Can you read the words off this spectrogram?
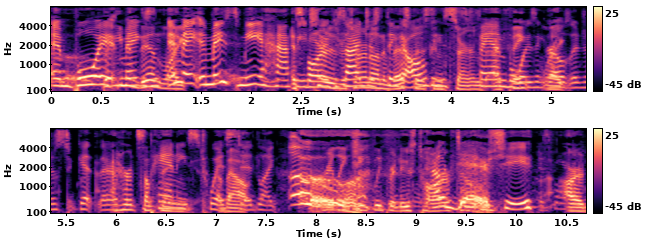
And boy, But it makes then, it, like, make, it makes me happy as too far as because I just think all these concerned, I fanboys and girls like, are just to get their I heard something panties twisted. about like, oh, really cheaply produced horror how dare films she? Are as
